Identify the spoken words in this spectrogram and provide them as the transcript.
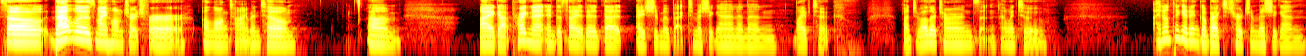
so that was my home church for a long time until um, I got pregnant and decided that I should move back to Michigan. And then life took a bunch of other turns, and I went to. I don't think I didn't go back to church in Michigan,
